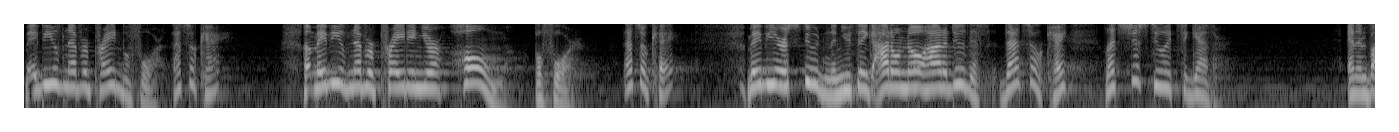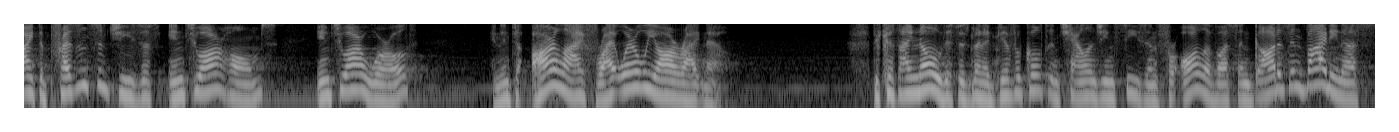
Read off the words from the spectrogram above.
maybe you've never prayed before. That's okay. Uh, maybe you've never prayed in your home before. That's okay. Maybe you're a student and you think, I don't know how to do this. That's okay. Let's just do it together and invite the presence of Jesus into our homes, into our world, and into our life right where we are right now. Because I know this has been a difficult and challenging season for all of us, and God is inviting us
